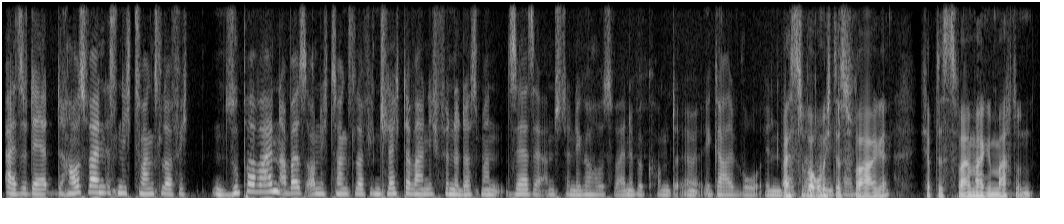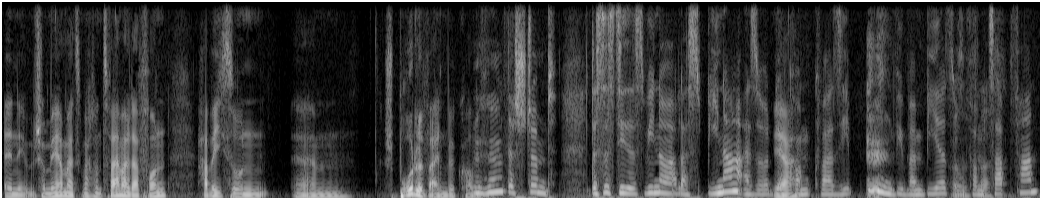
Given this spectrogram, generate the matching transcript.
Also der Hauswein ist nicht zwangsläufig ein super Wein, aber ist auch nicht zwangsläufig ein schlechter Wein. Ich finde, dass man sehr, sehr anständige Hausweine bekommt, äh, egal wo. In Weißt du, warum ich das frage? Ich habe das zweimal gemacht und äh, nee, schon mehrmals gemacht und zweimal davon habe ich so einen ähm, Sprudelwein bekommen. Mhm, das stimmt. Das ist dieses Vino alla Spina, also der Ja. kommt quasi wie beim Bier, so Also vom fast. Zapfhahn.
